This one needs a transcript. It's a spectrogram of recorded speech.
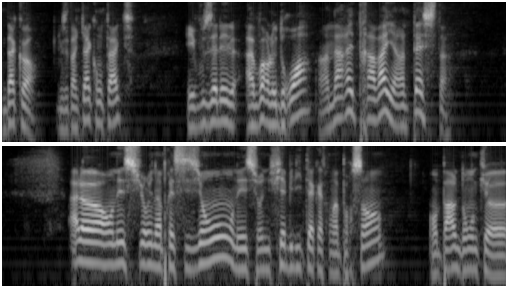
D'accord, vous êtes un cas contact et vous allez avoir le droit à un arrêt de travail et à un test. Alors, on est sur une imprécision, on est sur une fiabilité à 80%. On parle donc euh,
